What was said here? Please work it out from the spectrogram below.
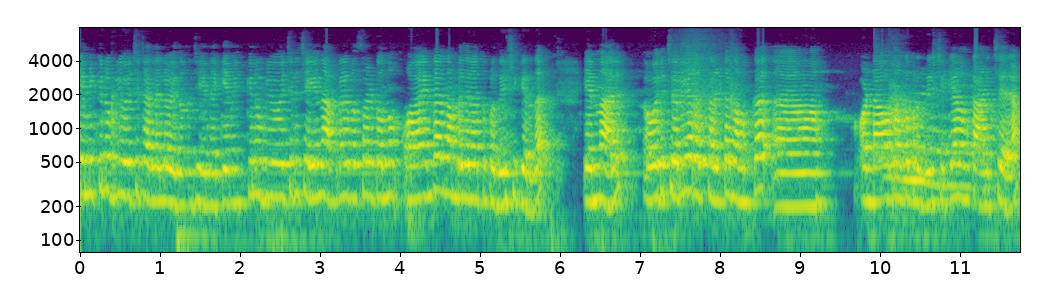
കെമിക്കൽ ഉപയോഗിച്ചിട്ടല്ലല്ലോ ഇതൊന്നും ചെയ്യുന്നത് കെമിക്കൽ ഉപയോഗിച്ചിട്ട് ചെയ്യുന്ന അത്ര റിസൾട്ട് ഒന്നും എന്തായാലും നമ്മൾ ഇതിനകത്ത് പ്രതീക്ഷിക്കരുത്. എന്നാലും ഒരു ചെറിയ റിസൾട്ട് നമുക്ക് ഉണ്ടാവും നമുക്ക് പ്രതീക്ഷിക്കാം. നമുക്ക് കാണിച്ചു തരാം.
